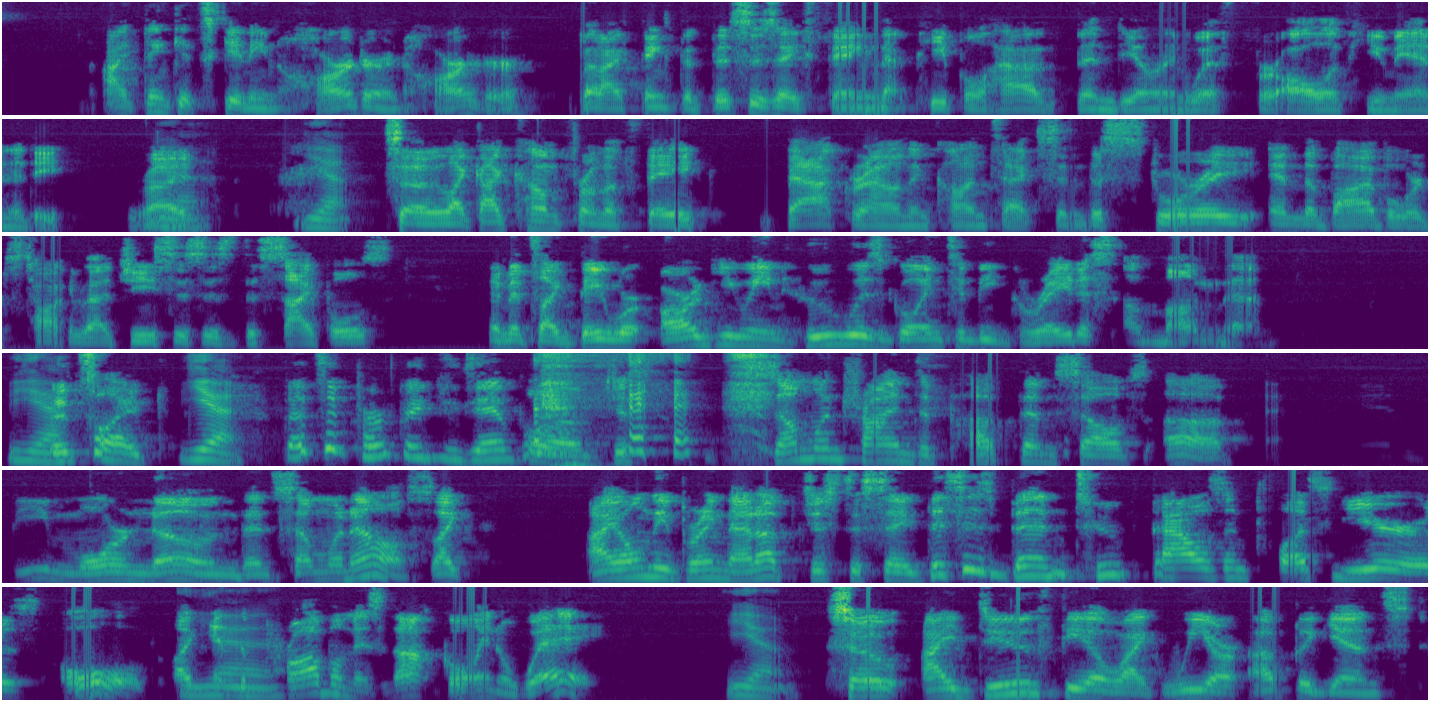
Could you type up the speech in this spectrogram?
I think it's getting harder and harder, but I think that this is a thing that people have been dealing with for all of humanity, right? Yeah. yeah. So, like, I come from a faith background and context. And the story in the Bible where it's talking about Jesus's disciples, and it's like they were arguing who was going to be greatest among them. Yeah. It's like, yeah, that's a perfect example of just someone trying to puff themselves up be more known than someone else. Like, I only bring that up just to say this has been 2000 plus years old. Like, yeah. and the problem is not going away. Yeah. So I do feel like we are up against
